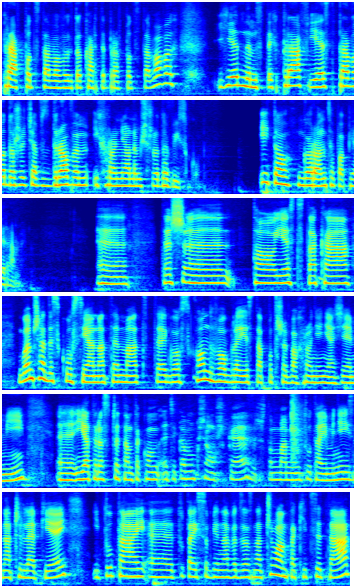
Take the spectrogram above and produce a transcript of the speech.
praw podstawowych do karty praw podstawowych. Jednym z tych praw jest prawo do życia w zdrowym i chronionym środowisku. I to gorąco popieramy. Też to jest taka głębsza dyskusja na temat tego, skąd w ogóle jest ta potrzeba chronienia ziemi. E, ja teraz czytam taką ciekawą książkę, zresztą mam ją tutaj, mniej znaczy lepiej. I tutaj, e, tutaj sobie nawet zaznaczyłam taki cytat,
